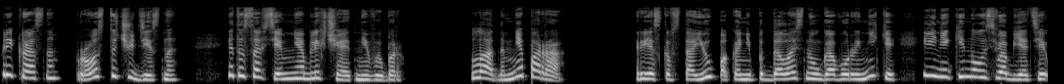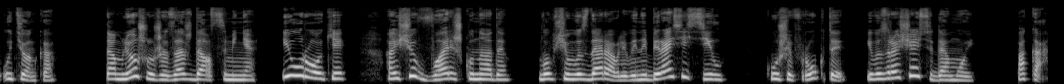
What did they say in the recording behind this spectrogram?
Прекрасно, просто чудесно. Это совсем не облегчает мне выбор. Ладно, мне пора. Резко встаю, пока не поддалась на уговоры Ники и не кинулась в объятия утенка. Там Лёша уже заждался меня. И уроки. А еще варежку надо. В общем, выздоравливай, набирайся сил. Кушай фрукты и возвращайся домой. Пока.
